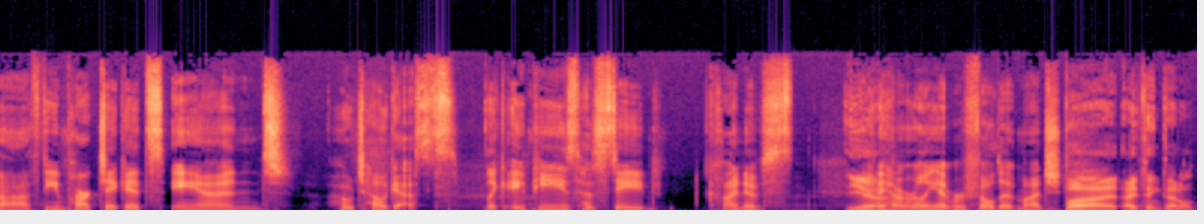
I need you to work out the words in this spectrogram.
uh, theme park tickets and hotel guests. Like APs has stayed kind of. s- you know, Yeah. they haven't really yet refilled it much. but I think that'll,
